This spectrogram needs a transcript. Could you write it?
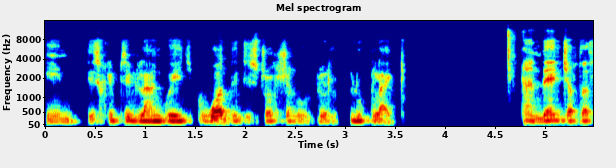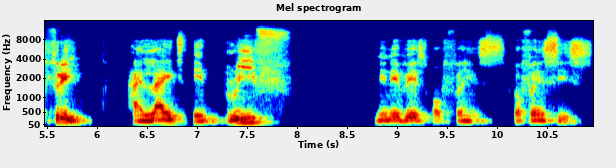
in descriptive language what the destruction would look like. And then chapter 3 highlights a brief Nineveh's offense, offenses,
